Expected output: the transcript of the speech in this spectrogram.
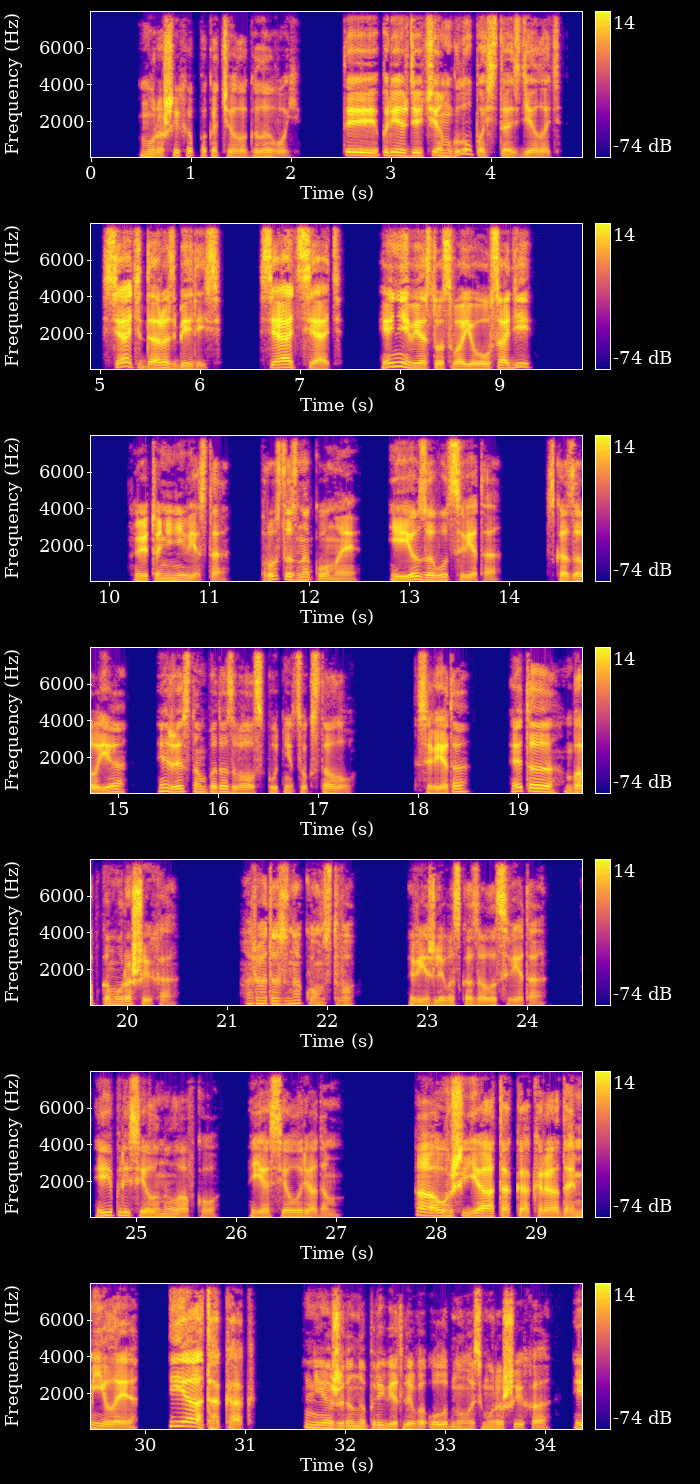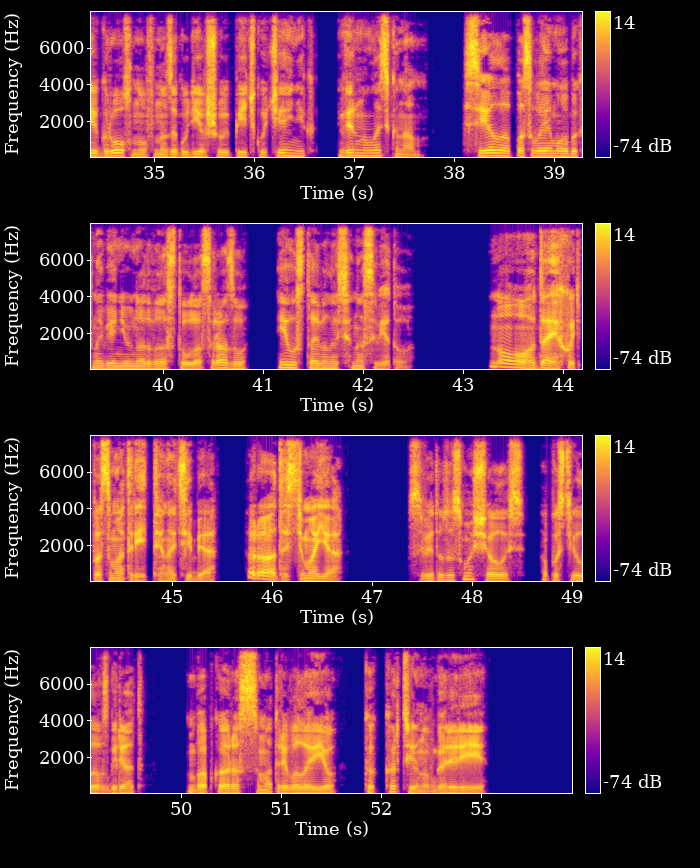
Мурашиха покачала головой. «Ты прежде чем глупость-то сделать, Сядь да разберись. Сядь, сядь. И невесту свою усади». «Это не невеста, просто знакомая. Ее зовут Света», — сказал я и жестом подозвал спутницу к столу. «Света? Это бабка Мурашиха». «Рада знакомству», — вежливо сказала Света. И присела на лавку. Я сел рядом. «А уж я-то как рада, милая! Я-то как!» Неожиданно приветливо улыбнулась Мурашиха и, грохнув на загудевшую печку чайник, вернулась к нам. Села по своему обыкновению на два стула сразу и уставилась на свету. «Ну, дай хоть посмотреть ты на тебя, радость моя!» Света засмущалась, опустила взгляд. Бабка рассматривала ее, как картину в галерее.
